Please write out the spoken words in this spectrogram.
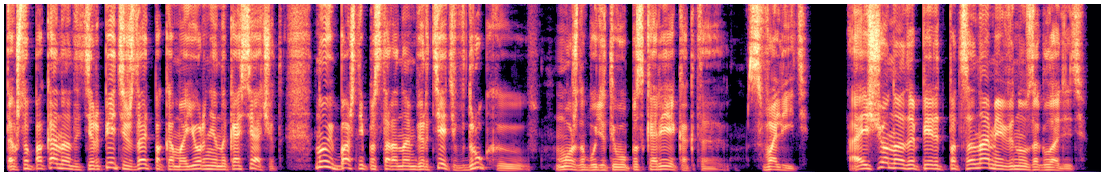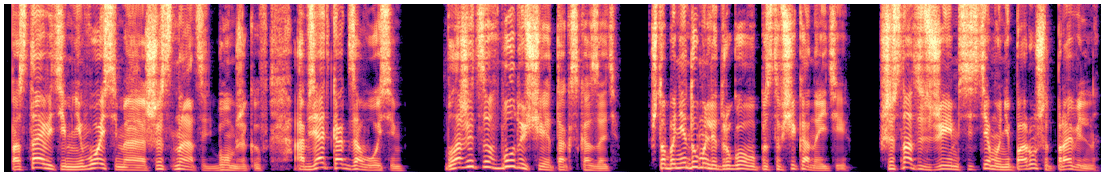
Так что пока надо терпеть и ждать, пока майор не накосячит. Ну и башни по сторонам вертеть, вдруг э, можно будет его поскорее как-то свалить. А еще надо перед пацанами вину загладить. Поставить им не 8, а 16 бомжиков, а взять как за 8. Вложиться в будущее, так сказать. Чтобы не думали другого поставщика найти. 16 же им систему не порушат, правильно?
